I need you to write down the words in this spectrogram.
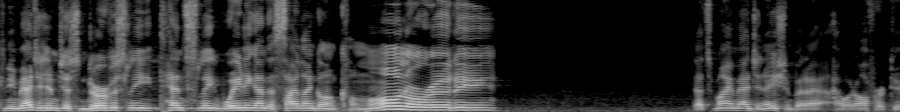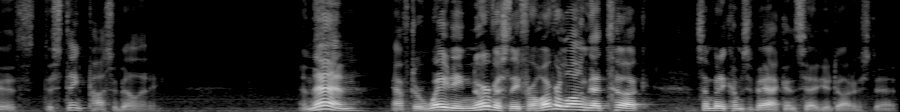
Can you imagine him just nervously, tensely waiting on the sideline, going, Come on already? That's my imagination, but I, I would offer it to a distinct possibility. And then, after waiting nervously for however long that took, somebody comes back and said, Your daughter's dead.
